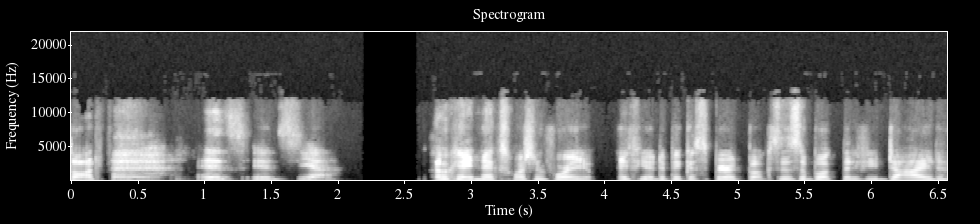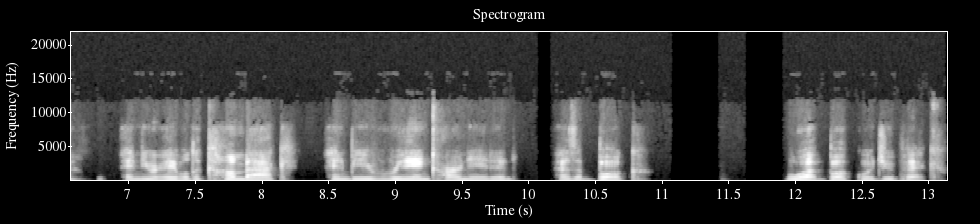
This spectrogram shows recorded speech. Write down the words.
Thoughtful it's it's yeah. Okay, next question for you. If you had to pick a spirit book, so this is a book that if you died and you were able to come back and be reincarnated as a book, what book would you pick?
